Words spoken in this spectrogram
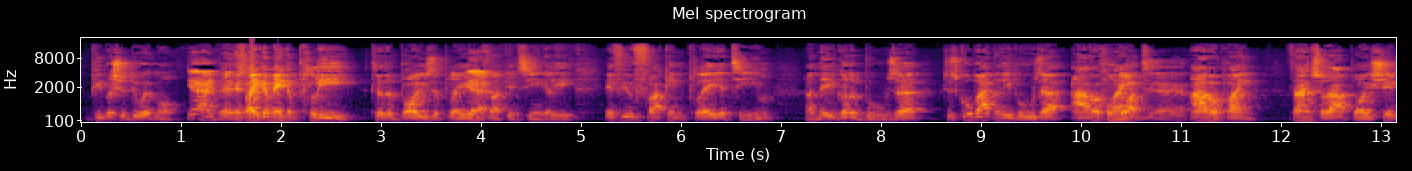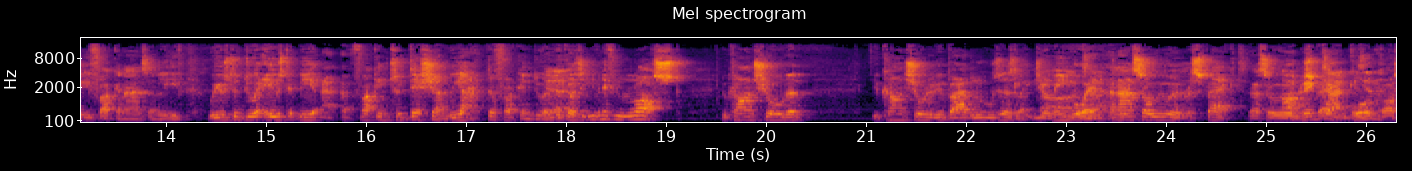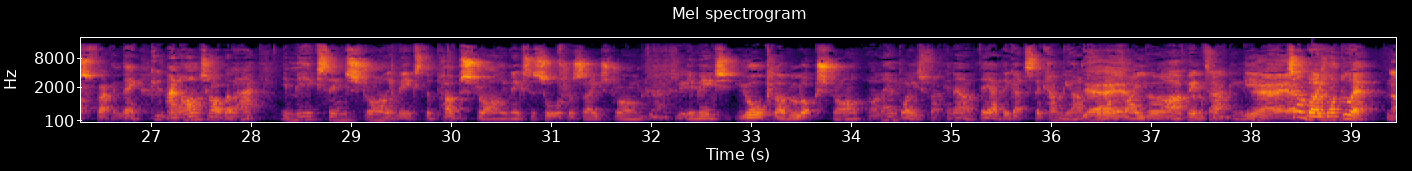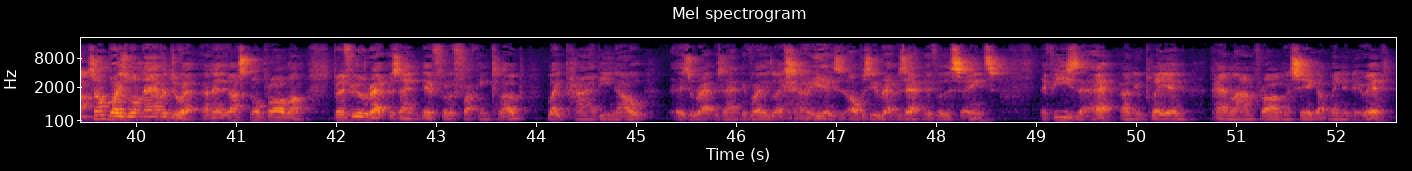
people should do it more. Yeah, I believe if so. I can make a plea to the boys that play Yeah. in fucking senior league, if you fucking play a team and they've got a boozer, just go back to the boozer, have a pint, what? Yeah, yeah. have a pint. Thanks for that, boy. Shake your fucking hands and leave. We used to do it. It used to be a, a fucking tradition. We had to fucking do it Yeah. because even if you lost, you can't show that. You can't show that you're bad losers, like do you know what I mean? No, Go in, and that's how we were in respect. That's how we were Oh, in big time, respect. 'cause All in- across fucking thing. Good. And on top of that, it makes things strong. It makes the pub strong. It makes the social side strong. Exactly. It makes your club look strong. Oh, them boys fucking out. They had the guts to come here. Yeah, four or yeah. five of them Oh, after big time. fucking game. Yeah, yeah. Some boys won't do it. No. Some boys will never do it, and it, that's no problem. But if you're a representative for the fucking club, like Paddy now is a representative, whether he likes it or he is obviously a representative for the Saints. If he's there and you're playing Penlan for argument's sake up Mynydd Newydd,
